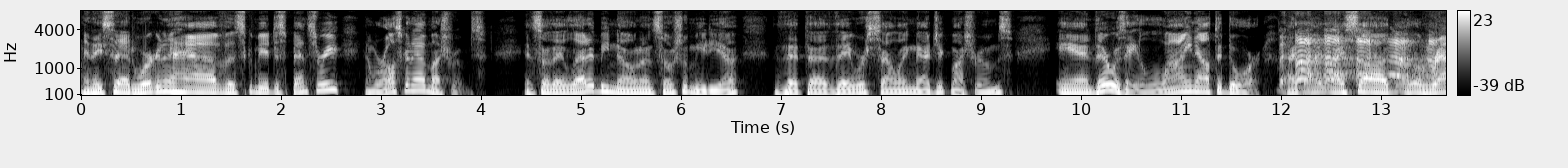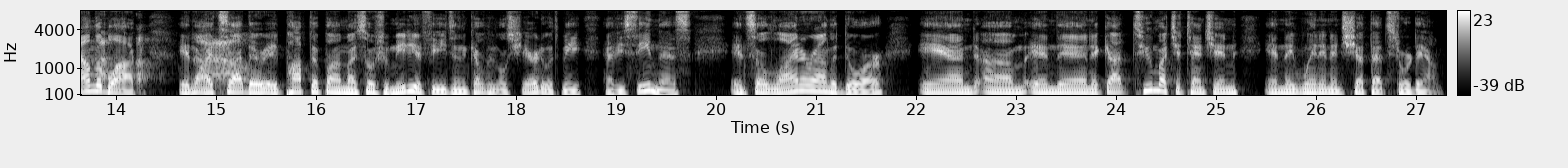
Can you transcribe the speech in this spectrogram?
and they said, We're going to have this going to be a dispensary and we're also going to have mushrooms. And so they let it be known on social media that uh, they were selling magic mushrooms. And there was a line out the door. I, I, I saw around the block. And I saw there, it popped up on my social media feeds, and a couple people shared it with me. Have you seen this? And so, line around the door, and um, and then it got too much attention, and they went in and shut that store down.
